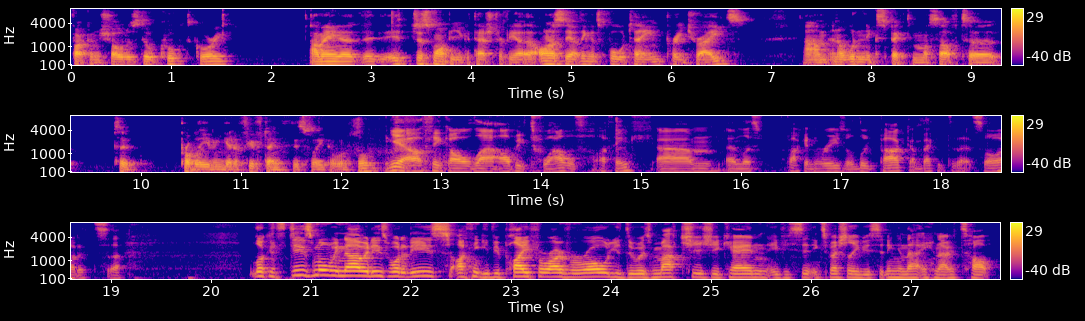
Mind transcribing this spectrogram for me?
fucking shoulder's still cooked, Corey. I mean, it, it just might be a catastrophe. Uh, Honestly, I think it's 14 pre trades. Um, and I wouldn't expect myself to to probably even get a 15th this week, I would have thought. Yeah, I think I'll uh, I'll be twelve. I think, um, unless fucking Reeves or Luke Park come back into that side. It's uh, look, it's dismal. We know it is what it is. I think if you play for overall, you do as much as you can. If you sit, especially if you're sitting in that you know top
